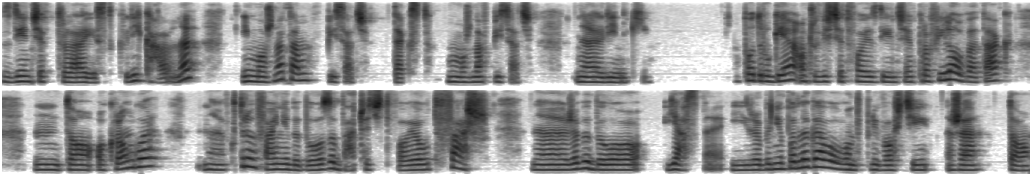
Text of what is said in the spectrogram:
zdjęcie w tle jest klikalne i można tam wpisać tekst, można wpisać e, linki. Po drugie, oczywiście Twoje zdjęcie profilowe, tak? Mm, to okrągłe, e, w którym fajnie by było zobaczyć Twoją twarz, e, żeby było jasne i żeby nie podlegało wątpliwości, że to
